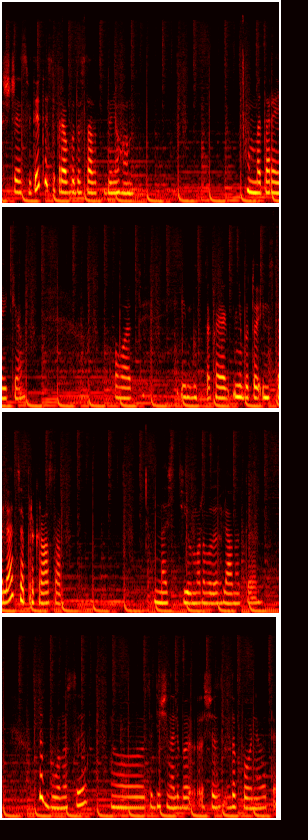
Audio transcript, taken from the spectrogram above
ще світитися, треба буде ставити до нього батарейки. От. І буде така, як нібито інсталяція, прикраса на стіл, можна буде глянути. Це бонуси О, Ця дівчина любить щось доповнювати.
